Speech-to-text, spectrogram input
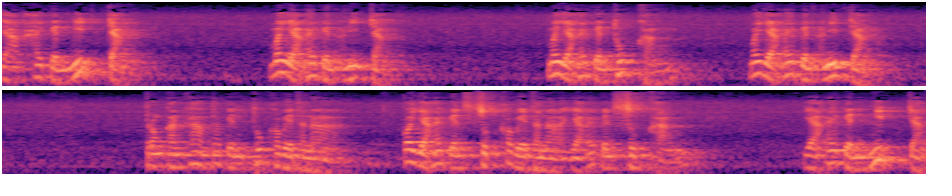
อยากให้เป็นนิจจัง ไม่อยากให้เป็นอนิจจัง ไม่อยากให้เป็นทุกขัง ไม่อยากให้เป็นอนิจจัง ตรงกันข้ามถ้าเป็นทุกขเวทนา ก็อยากให้เป็นสุขเวทนา อยากให้เป็นสุขขัง อยากให้เป็นนิจจัง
